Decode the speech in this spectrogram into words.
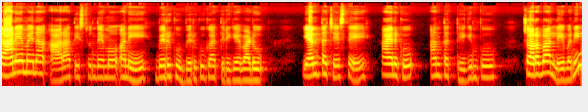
తానేమైనా ఆరా తీస్తుందేమో అని బెరుకు బెరుకుగా తిరిగేవాడు. ఎంత చేస్తే ఆయనకు అంత తెగింపు చొరవ లేవని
